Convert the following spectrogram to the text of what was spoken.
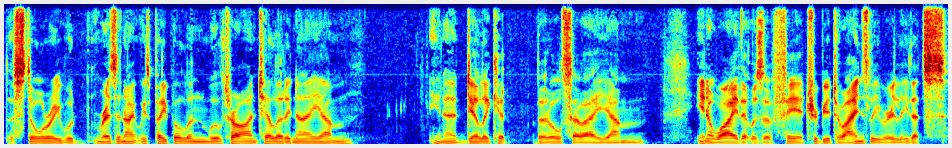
the story would resonate with people, and we'll try and tell it in a um, in a delicate, but also a um, in a way that was a fair tribute to Ainslie. Really, that's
